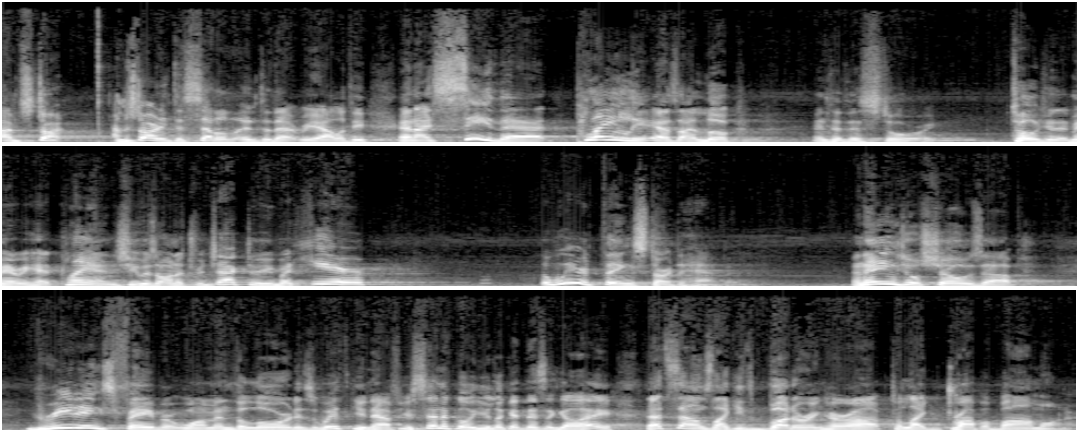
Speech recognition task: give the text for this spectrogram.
I'm, start, I'm starting to settle into that reality. And I see that plainly as I look into this story. Told you that Mary had plans, she was on a trajectory, but here, the weird things start to happen. An angel shows up Greetings, favorite woman, the Lord is with you. Now, if you're cynical, you look at this and go, hey, that sounds like he's buttering her up to like drop a bomb on her.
